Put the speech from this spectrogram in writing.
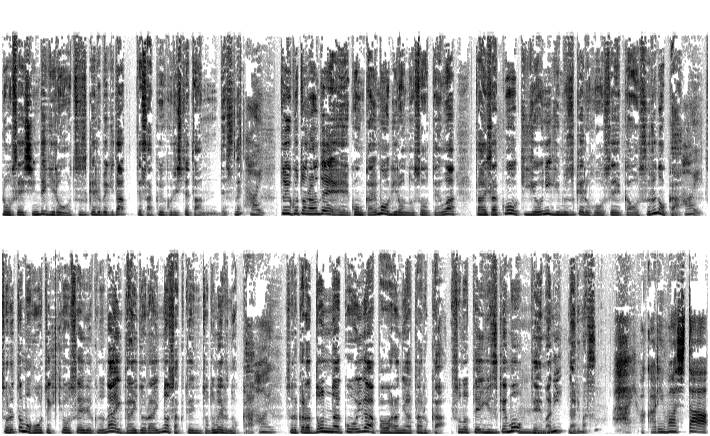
労精神で議論を続けるべきだって先送りしてたんですね。はい。ということなので、今回も議論の争点は、対策を企業に義務付ける法制化をするのか、はい、それとも法的強制力のないガイドラインの策定にとどめるのか、はい、それからどんな行為がパワハラに当たるか、その定義づけもテーマになります。はい、わかりました。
